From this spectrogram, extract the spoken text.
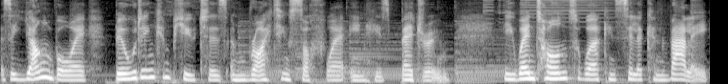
as a young boy building computers and writing software in his bedroom. He went on to work in Silicon Valley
